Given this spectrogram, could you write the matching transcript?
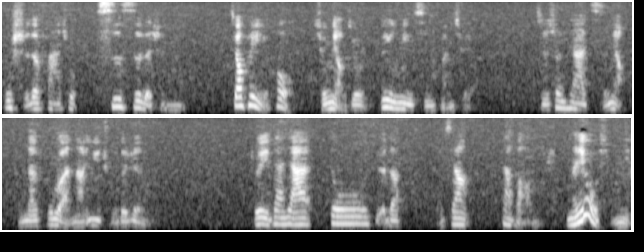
不时的发出嘶嘶的声音。交配以后，雄鸟就另觅新欢去了，只剩下雌鸟承担孵卵呐、育雏的任务。所以大家都觉得好像大宝没有雄鸟，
